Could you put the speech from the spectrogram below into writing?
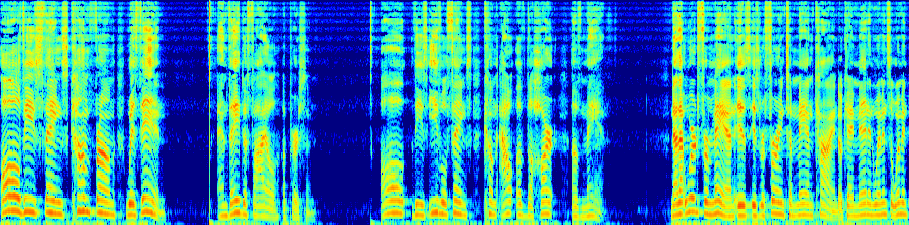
All these things come from within, and they defile a person. All these evil things come out of the heart of man. Now, that word for man is, is referring to mankind, okay? Men and women. So, women,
